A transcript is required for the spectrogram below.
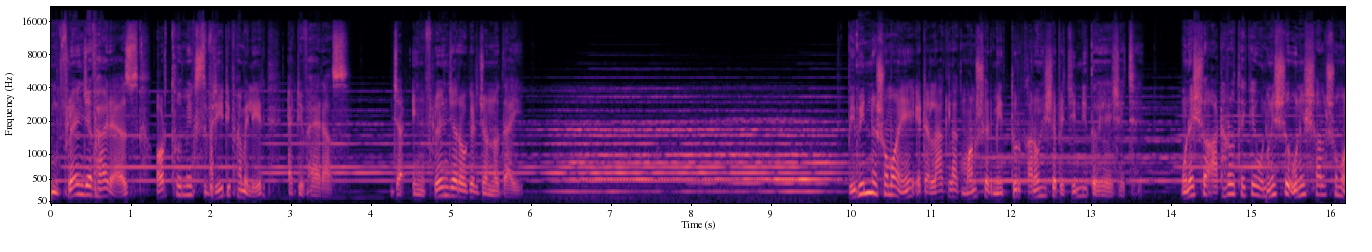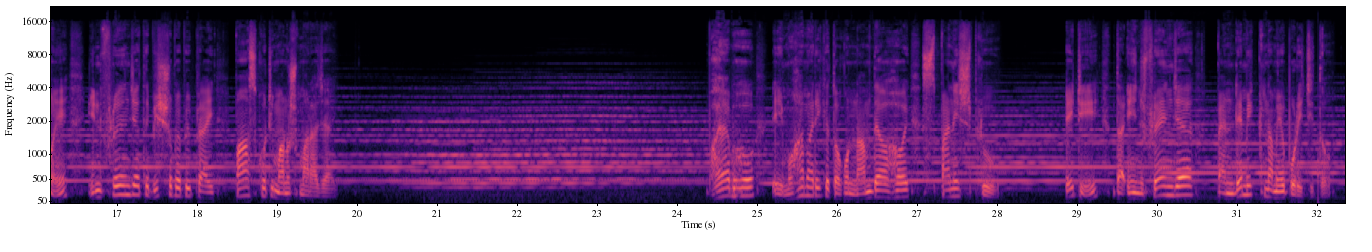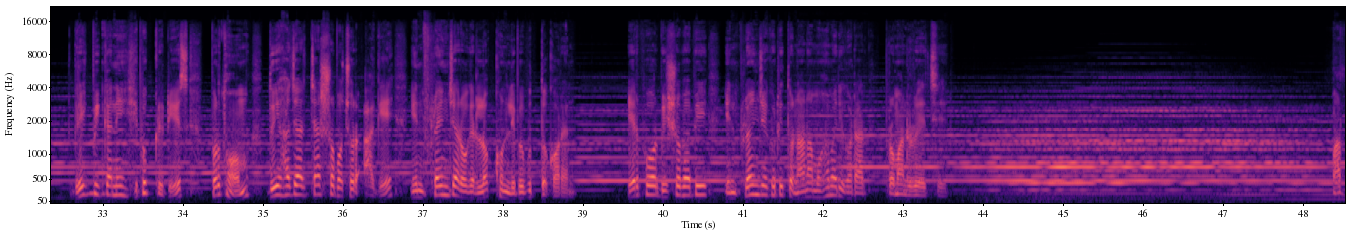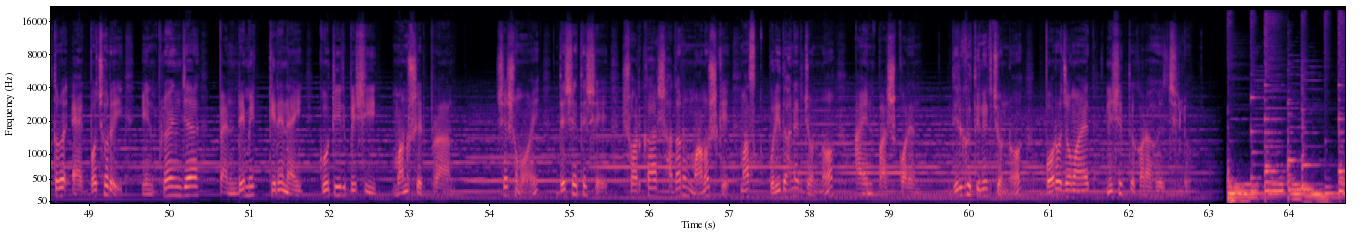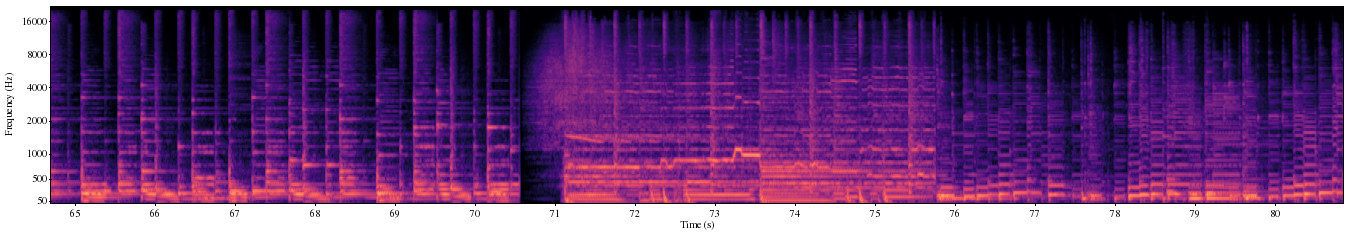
Influenza virus অর্থোমিক্স ভিরিটি ফ্যামিলির একটি virus, যা ইনফ্লুয়েঞ্জা রোগের জন্য দায়ী। বিভিন্ন সময়ে এটা লাখ লাখ মানুষের মৃত্যুর কারণ হিসেবে চিহ্নিত হয়ে এসেছে। উনিশশো আঠারো থেকে উনিশশো উনিশ সাল সময়ে ইনফ্লুয়েঞ্জাতে বিশ্বব্যাপী প্রায় পাঁচ কোটি মানুষ মারা যায়। ভয়াবহ এই মহামারীকে তখন নাম দেওয়া হয় স্প্যানিশ ফ্লু। এটি দ্য ইনফ্লুয়েঞ্জা প্যান্ডেমিক নামেও পরিচিত। গ্রিক বিজ্ঞানী হিপোক্রেটিস প্রথম দুই হাজার চারশো বছর আগে ইনফ্লুয়েঞ্জা রোগের লক্ষণ লিপিবদ্ধ করেন। এরপর বিশ্বব্যাপী ইনফ্লুয়েঞ্জা ঘটিত নানা মহামারী ঘটার প্রমাণ রয়েছে। মাত্র এক বছরেই ইনফ্লুয়েঞ্জা প্যান্ডেমিক কেড়ে নেয় কোটির বেশি মানুষের প্রাণ। সে সময় দেশে দেশে সরকার সাধারণ মানুষকে মাস্ক পরিধানের জন্য আইন পাশ করেন। দীর্ঘদিনের জন্য বড় জমায়েত নিষিদ্ধ করা হয়েছিল।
